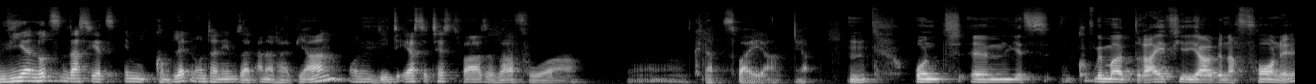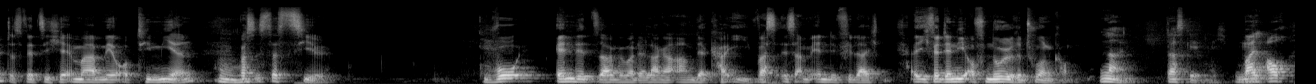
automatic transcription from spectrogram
Wir nutzen das jetzt im kompletten Unternehmen seit anderthalb Jahren und Mhm. die erste Testphase war vor äh, knapp zwei Jahren. Ja. Und ähm, jetzt gucken wir mal drei, vier Jahre nach vorne. Das wird sich ja immer mehr optimieren. Was ist das Ziel? Wo endet, sagen wir mal, der lange Arm der KI? Was ist am Ende vielleicht? Also ich werde ja nie auf null Retouren kommen. Nein, das geht nicht. Weil auch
